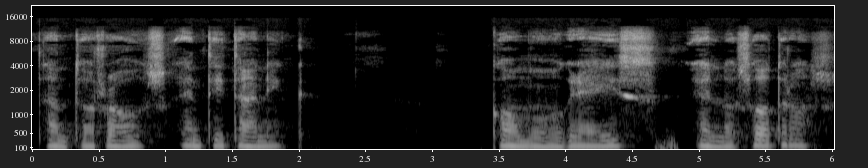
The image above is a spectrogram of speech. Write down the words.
tanto Rose en Titanic como Grace en los otros,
